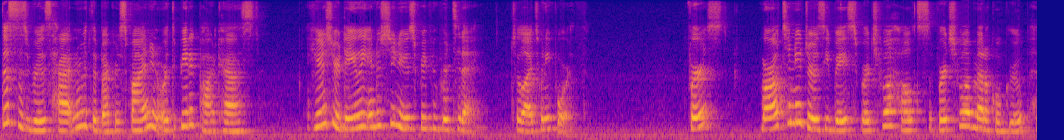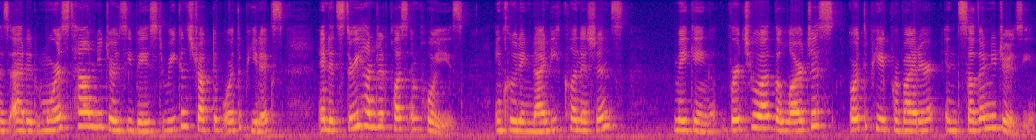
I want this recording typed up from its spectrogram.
This is Riz Hatton with the Becker Spine and Orthopedic Podcast. Here's your daily industry news briefing for today, July 24th. First, Marlton, New Jersey based Virtua Health's Virtua Medical Group has added Moorestown, New Jersey based Reconstructive Orthopedics and its 300 plus employees, including 90 clinicians, making Virtua the largest orthopedic provider in southern New Jersey,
